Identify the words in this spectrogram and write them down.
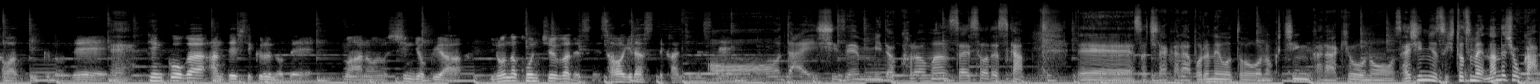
変わっていくので、え。天候が安定してくるので、まああの新緑やいろんな昆虫がですね騒ぎ出すって感じですえね。大自然見どころ満載そうですか、えーそちらからボルネオ島のクチンから今日の最新ニュース一つ目何でしょうか？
